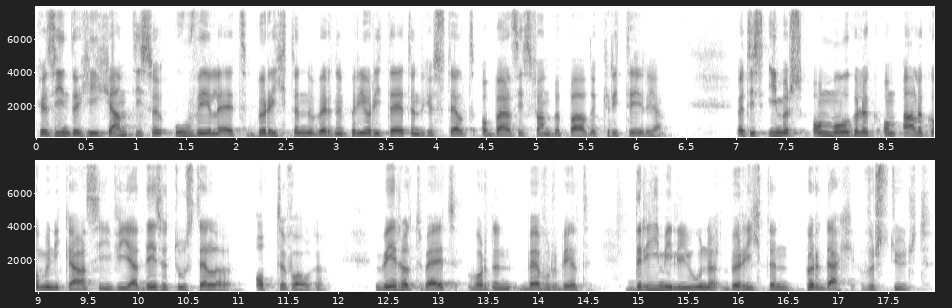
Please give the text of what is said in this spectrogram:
Gezien de gigantische hoeveelheid berichten werden prioriteiten gesteld op basis van bepaalde criteria. Het is immers onmogelijk om alle communicatie via deze toestellen op te volgen. Wereldwijd worden bijvoorbeeld 3 miljoen berichten per dag verstuurd.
